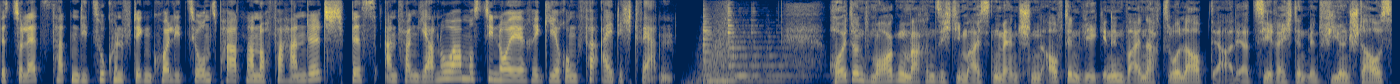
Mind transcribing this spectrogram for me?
Bis zuletzt hatten die zukünftigen Koalitionspartner noch verhandelt. Bis Anfang Januar muss die neue Regierung vereidigt werden. Heute und morgen machen sich die meisten Menschen auf den Weg in den Weihnachtsurlaub. Der ADAC rechnet mit vielen Staus,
